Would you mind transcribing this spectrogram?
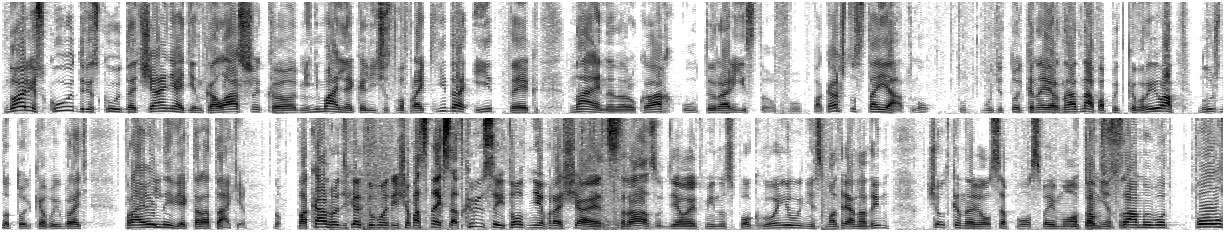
да, рискуют, рискуют датчане. Один калашик, э, минимальное количество прокида и Tec-9 на руках у террористов. Пока что стоят. Ну, тут будет только, наверное, одна попытка врыва. Нужно только выбрать правильный вектор атаки. Ну, пока вроде как думают еще под Snax открылся, и тот не прощает. Сразу делает минус по Гуэйву, несмотря на дым, четко навелся по своему ну, оппоненту. Там самый вот пол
